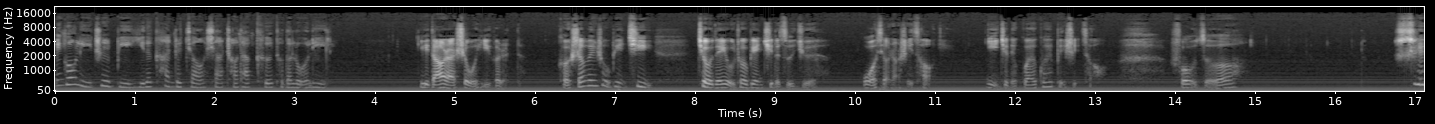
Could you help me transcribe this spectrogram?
迷宫李治鄙夷的看着脚下朝他磕头的罗丽丽：“你当然是我一个人的。”可身为肉便器，就得有肉便器的自觉。我想让谁操你，你就得乖乖被谁操，否则……是，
